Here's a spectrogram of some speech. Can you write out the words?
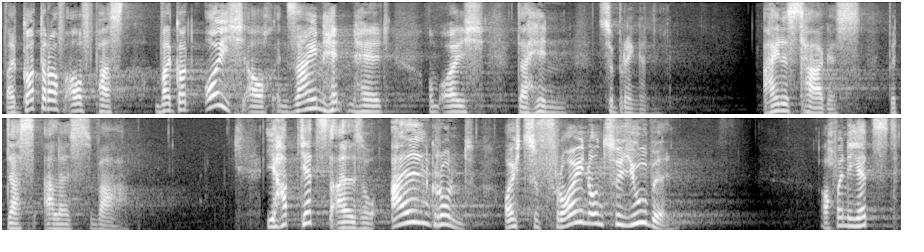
weil Gott darauf aufpasst und weil Gott euch auch in seinen Händen hält, um euch dahin zu bringen. Eines Tages wird das alles wahr. Ihr habt jetzt also allen Grund, euch zu freuen und zu jubeln. Auch wenn ihr jetzt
